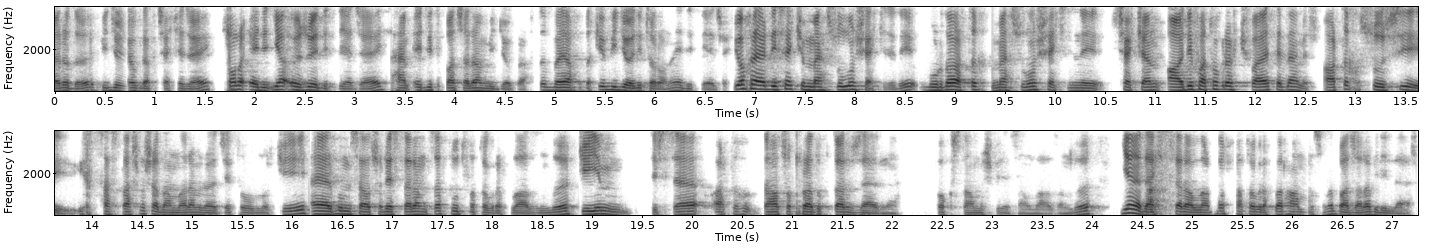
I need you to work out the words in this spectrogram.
ayrıdır, videoqraf çəkəcək. Sonra edit ya özü editləyəcək, həm edit bacaran videoqrafdır və yaxud da ki, video editor onu editləyəcək. Yox, əgər desək ki, məhsulun şəklidir, burada artıq məhsulun şəklini çəkən adi fotoqraf kifayət eləmir. Artıq xüsusi ixtisaslaşmış adamlara müraciət olunur ki, əgər bu məsəl üçün restorandırsa, food fotoqraf lazımdır. Geyimdirsə, artıq daha çox produktlar üzərinə fokuslanmış bir insan lazımdır. Yenə də əksər hallarda fotoqraflar hamısını bacara bilirlər.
